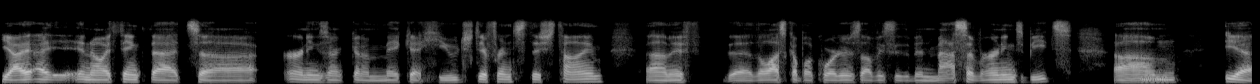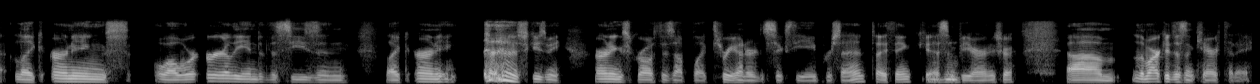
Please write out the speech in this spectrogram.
Yeah, I, I you know, I think that uh, earnings aren't going to make a huge difference this time. Um, if the, the last couple of quarters, obviously, there've been massive earnings beats. Um, mm-hmm. Yeah, like earnings. Well, we're early into the season. Like earning, excuse me, earnings growth is up like 368%, I think, mm-hmm. S&P earnings growth. Um, the market doesn't care today.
